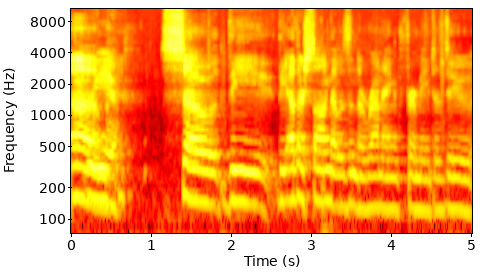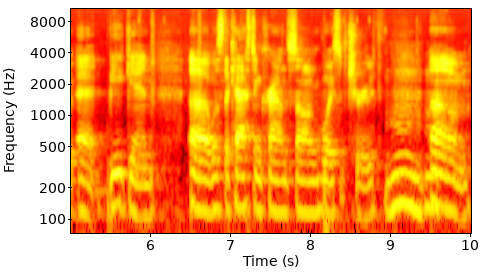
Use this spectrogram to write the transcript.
Um, for you? So the the other song that was in the running for me to do at Beacon uh, was the Casting Crown song "Voice of Truth," um,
